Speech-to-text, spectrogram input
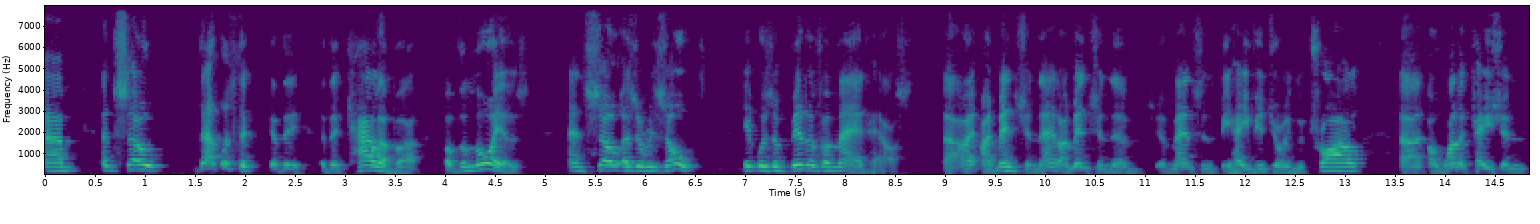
Um, and so that was the, the the caliber of the lawyers. And so as a result, it was a bit of a madhouse. Uh, I, I, mentioned that. I mentioned the uh, Manson's behavior during the trial. Uh, on one occasion,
